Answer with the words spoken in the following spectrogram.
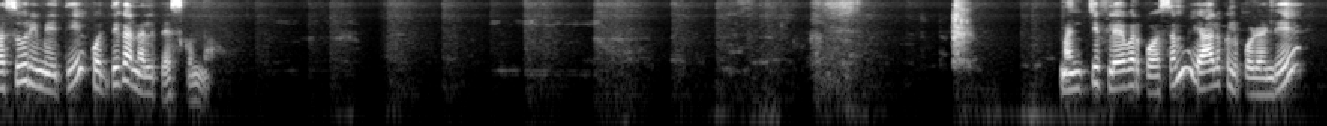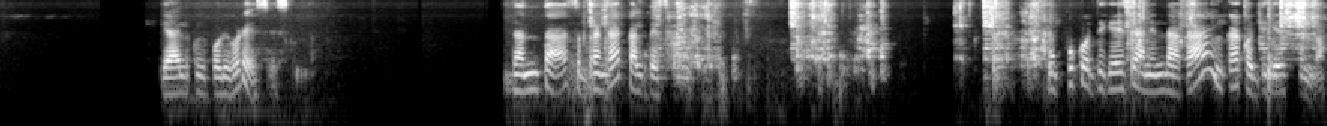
కసూరి మేతి కొద్దిగా నలిపేసుకుందాం. మంచి ఫ్లేవర్ కోసం యాలకుల పొడి అండి యాలకుల పొడి కూడా వేసేసుకుందాం. ఇదంతా శుభ్రంగా కలిపేసుకుందాం. ఉప్పు కొద్దిగా వేసాను ఇందాక ఇంకా కొద్దిగా వేసుకుందాం.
